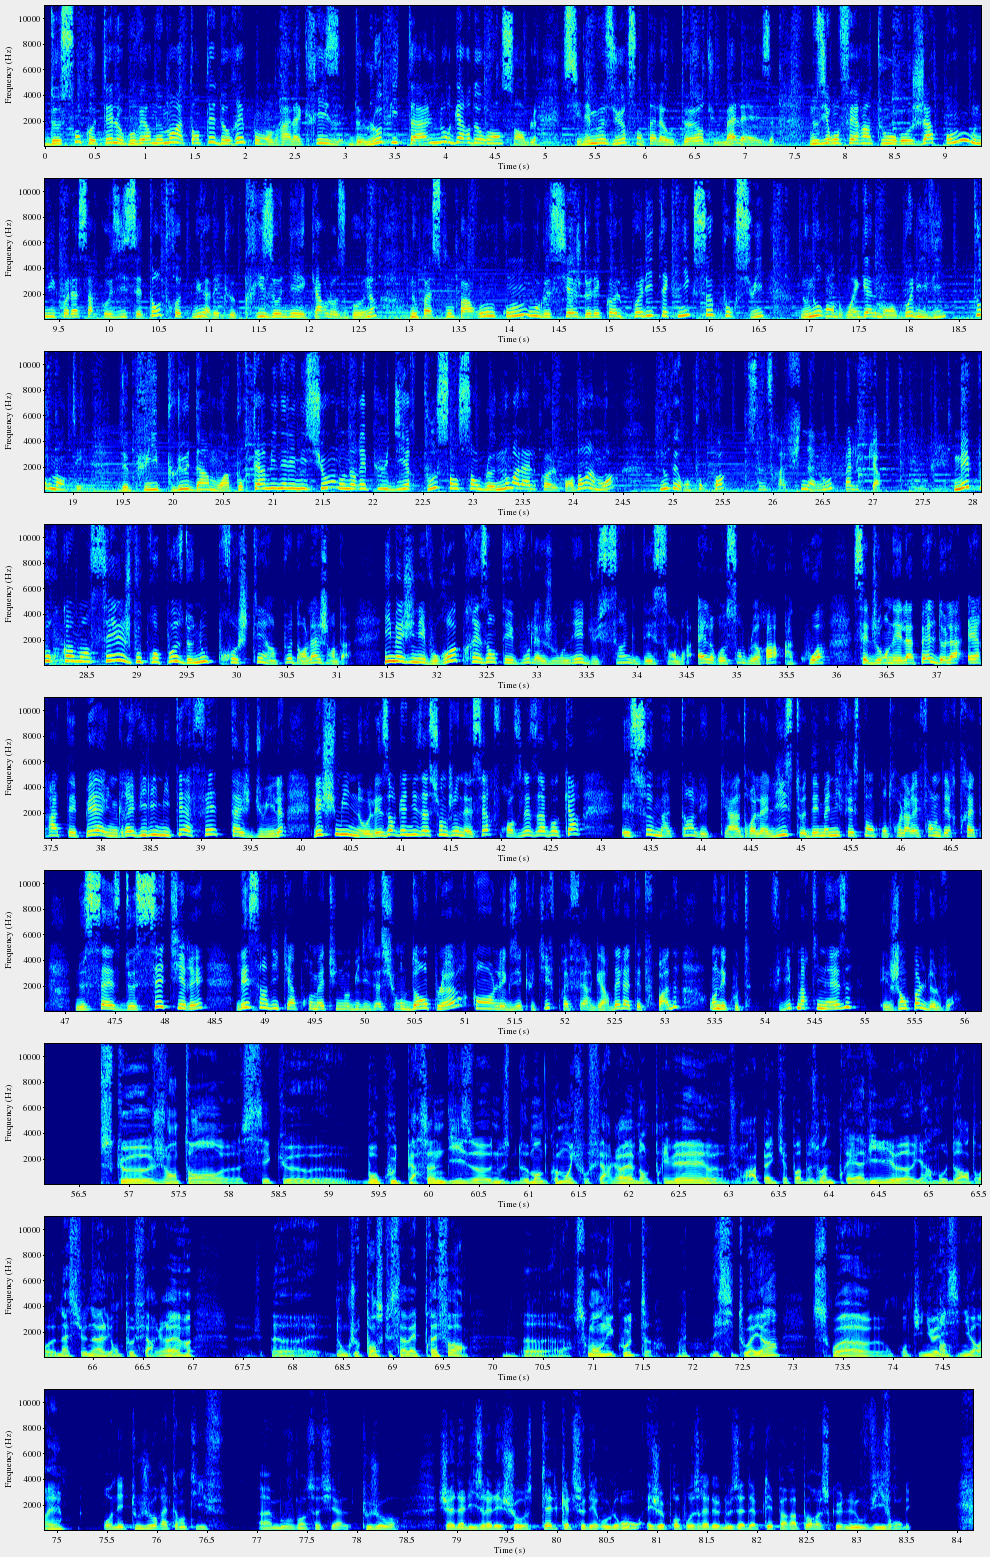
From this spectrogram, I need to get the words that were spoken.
De son côté, le gouvernement a tenté de répondre à la crise de l'hôpital. Nous regarderons ensemble si les mesures sont à la hauteur du malaise. Nous irons faire un tour au Japon où Nicolas Sarkozy s'est entretenu avec le prisonnier Carlos Ghosn. Nous passerons par Hong Kong où le siège de l'école polytechnique se poursuit. Nous nous rendrons également en Bolivie, tourmentée depuis plus d'un mois. Pour terminer l'émission, on aurait pu dire tous ensemble non à l'alcool pendant un mois. Nous verrons pourquoi ce ne sera finalement pas le cas. Mais pour commencer, je vous propose de nous projeter un peu dans l'agenda. Imaginez-vous, représentez-vous la journée du 5 décembre. Elle ressemblera à quoi? Cette journée, l'appel de la RATP à une grève illimitée a fait tache d'huile. Les cheminots, les organisations de jeunesse, Air France, les avocats et ce matin les cadres. La liste des manifestants contre la réforme des retraites ne cesse de s'étirer. Les syndicats promettent une mobilisation d'ampleur quand l'exécutif préfère garder la tête froide. On écoute Philippe Martinez et Jean-Paul Delevoye. Ce que j'entends, euh, c'est que euh, beaucoup de personnes disent, euh, nous demandent comment il faut faire grève dans le privé. Je rappelle qu'il n'y a pas besoin de préavis, il y a un mot d'ordre national et on peut faire grève. Euh, donc je pense que ça va être très fort. Euh, alors soit on écoute les citoyens, soit euh, on continue à les ignorer. On est toujours attentif à un mouvement social, toujours. J'analyserai les choses telles qu'elles se dérouleront et je proposerai de nous adapter par rapport à ce que nous vivrons.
